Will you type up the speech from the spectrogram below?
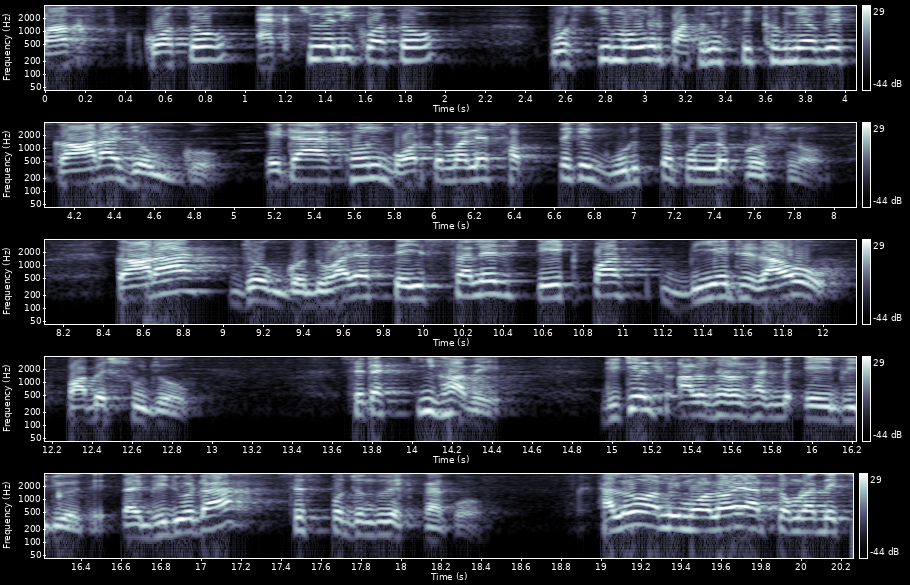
মার্কস কত? অ্যাকচুয়ালি কত? পশ্চিমবঙ্গের প্রাথমিক শিক্ষক নিয়োগে কারা যোগ্য? এটা এখন বর্তমানে সবথেকে গুরুত্বপূর্ণ প্রশ্ন। কারা? যোগ্য। দু হাজার তেইশ সালের টেট পাস বিএডরাও পাবে সুযোগ। সেটা কীভাবে? ডিটেলস আলোচনা থাকবে এই ভিডিওতে। তাই ভিডিওটা শেষ পর্যন্ত দেখতে থাকো। হ্যালো, আমি মলয় আর তোমরা দেখছ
